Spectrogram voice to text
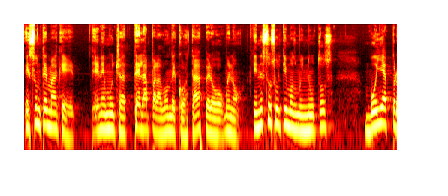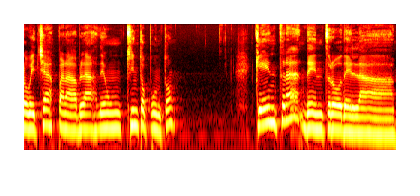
es un tema que tiene mucha tela para donde cortar, pero bueno, en estos últimos minutos voy a aprovechar para hablar de un quinto punto que entra dentro de la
